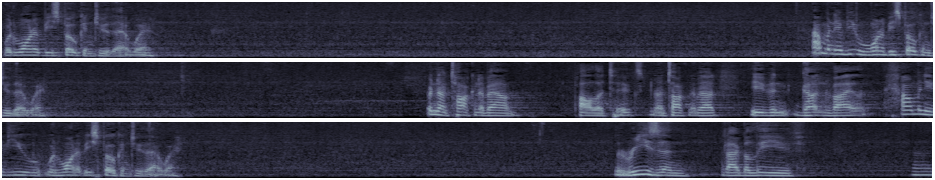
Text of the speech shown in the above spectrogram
would want to be spoken to that way? How many of you would want to be spoken to that way? We're not talking about politics. We're not talking about even gun violence. How many of you would want to be spoken to that way? The reason that I believe uh,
